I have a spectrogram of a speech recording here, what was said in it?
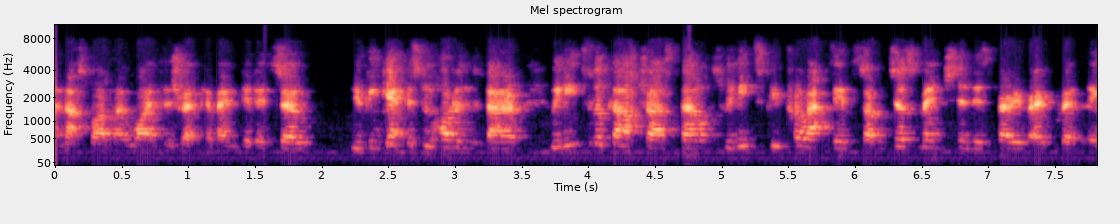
and that's why my wife has recommended it. So you can get this in Holland Barrett. We need to look after ourselves. We need to be proactive. So I'm just mentioning this very, very quickly.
